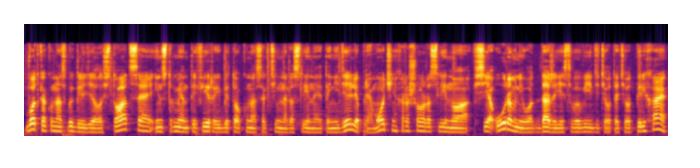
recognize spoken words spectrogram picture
Вот как у нас выглядела ситуация. Инструмент эфира и биток у нас активно росли на этой неделе, прям очень хорошо росли, но все уровни, вот даже если вы видите вот эти вот перехая,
